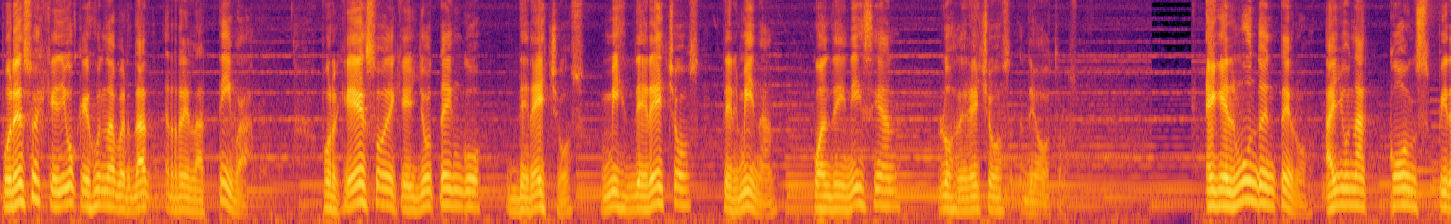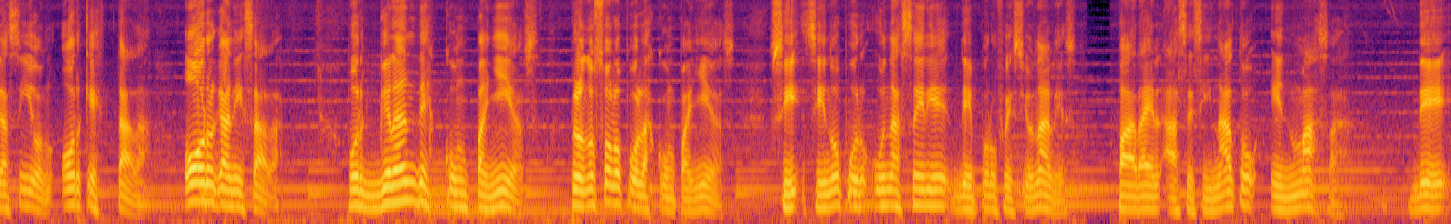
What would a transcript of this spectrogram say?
Por eso es que digo que es una verdad relativa, porque eso de que yo tengo derechos, mis derechos terminan cuando inician los derechos de otros. En el mundo entero hay una conspiración orquestada, organizada por grandes compañías, pero no solo por las compañías, sino por una serie de profesionales para el asesinato en masa de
